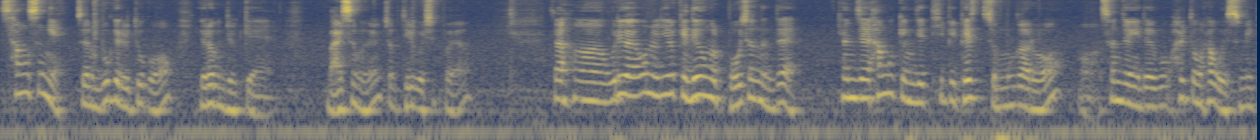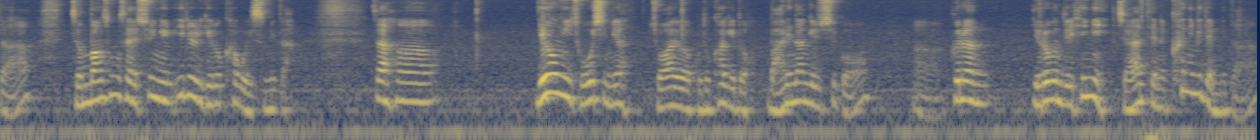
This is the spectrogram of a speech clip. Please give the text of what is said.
상승에 저는 무게를 두고 여러분들께 말씀을 좀 드리고 싶어요. 자 어, 우리가 오늘 이렇게 내용을 보셨는데 현재 한국경제TV 베스트 전문가로 어, 선정이 되고 활동을 하고 있습니다. 전방송사의 수익률 1위를 기록하고 있습니다. 자 어, 내용이 좋으시면 좋아요와 구독하기도 많이 남겨주시고 어, 그런 여러분들의 힘이 저한테는 큰 힘이 됩니다.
